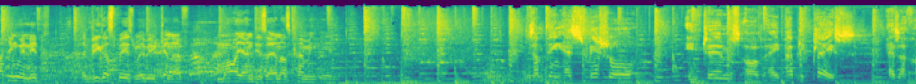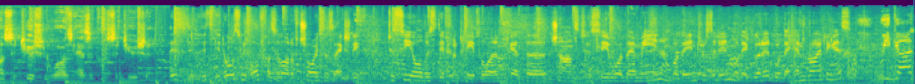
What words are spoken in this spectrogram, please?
I think we need a bigger space. Maybe we can have more young designers coming in. Something as special in terms of a public place as our constitution was as a constitution. This, this, it also offers a lot of choices actually to see all these different people and get the chance to see what they mean and what they're interested in, what they're good at, what their handwriting is. We got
